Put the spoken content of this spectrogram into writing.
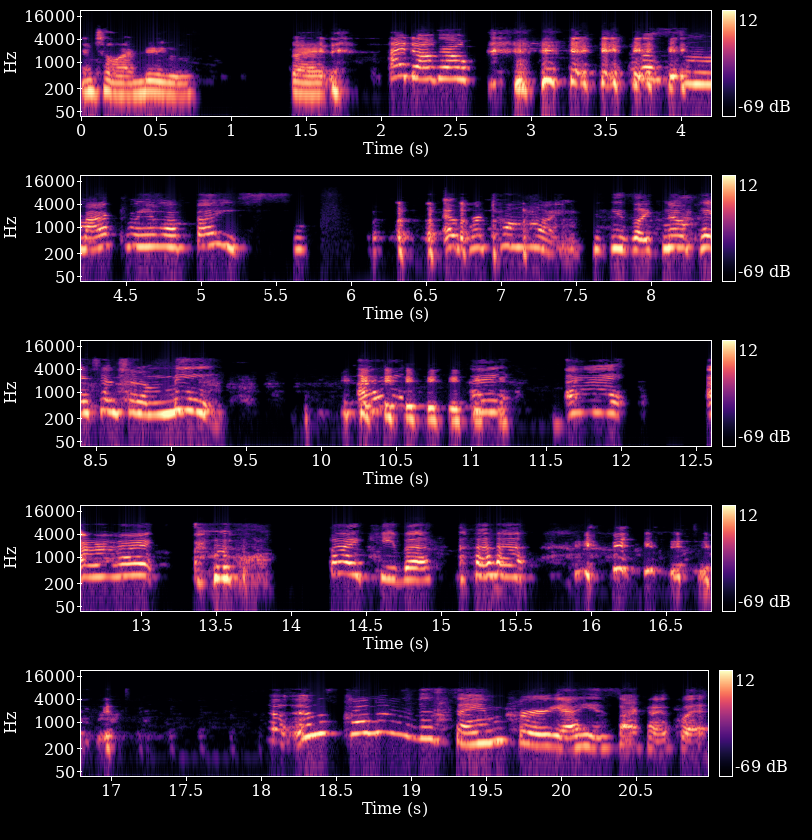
until I moved. But hi, doggo. smack me in my face every time. He's like, no, pay attention to me. All right, all right. Bye, Kiba. So it was the same for yeah he's not gonna quit.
